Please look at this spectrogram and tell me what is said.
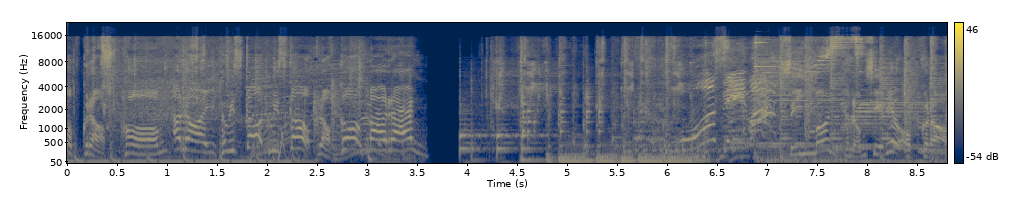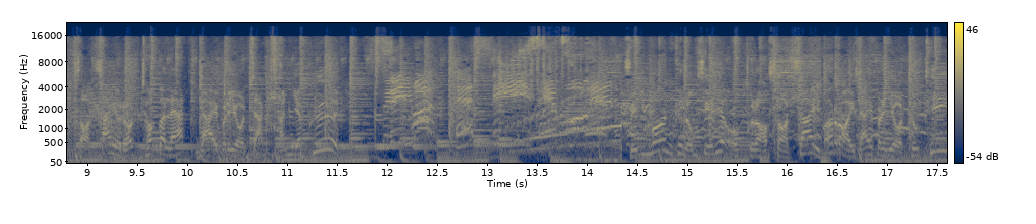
อบกรอบหอม อร่อย ทวิสโก้ทวิสโก้กรอบโก้มาแรงโอ้สีวันซีมอนขนมซีเรียลอบกรอบสอดไส้รสช็อกโกแลต ได้ประโยชน์จากธัญพืชสีวัน S E M O N ซีมอนขนมซีเรียลอบกรอบสอดไส้อร่อยได้ประโยชน์ทุกที่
